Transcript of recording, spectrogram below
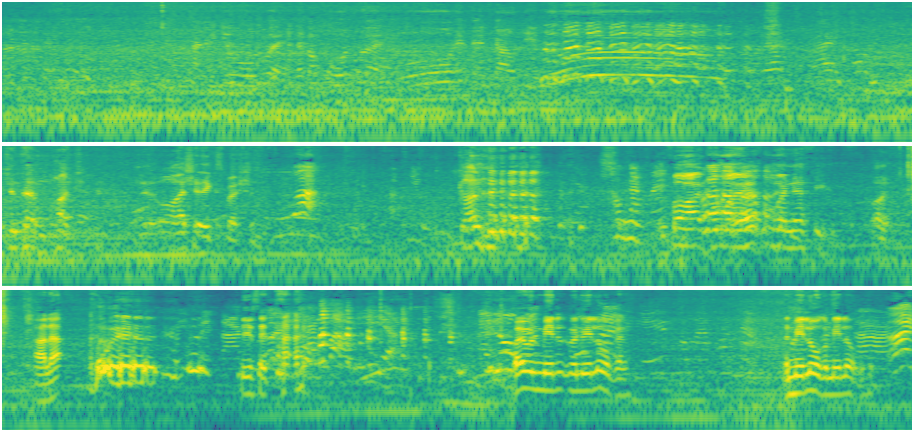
มาถ่ายวิดีโอด้วย แล้วก็โพสต์ด้วย โอ้ ให้แฟนเก่าเห็นโอ้ Should then watch. Watch the expression. ว่า Gun. เอากันไหม for my for my for my nephew. What? เอาละ ตีเสร็จตาเปล่าอี้อะมีลูกเฮ้ยมันมีมันมีลูกกัน มันมีลูกกันมีลูกเอ้ย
